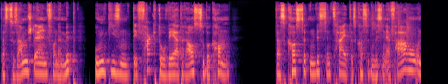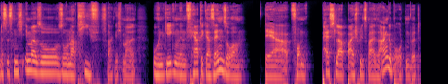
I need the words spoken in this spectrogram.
das Zusammenstellen von einer MIP, um diesen de facto Wert rauszubekommen, das kostet ein bisschen Zeit, das kostet ein bisschen Erfahrung und das ist nicht immer so, so nativ, sag ich mal. Wohingegen ein fertiger Sensor, der von Tesla beispielsweise angeboten wird,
